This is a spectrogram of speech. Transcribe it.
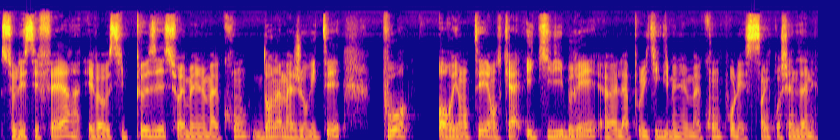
se laisser faire et va aussi peser sur Emmanuel Macron dans la majorité pour orienter, en tout cas équilibrer la politique d'Emmanuel Macron pour les cinq prochaines années.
